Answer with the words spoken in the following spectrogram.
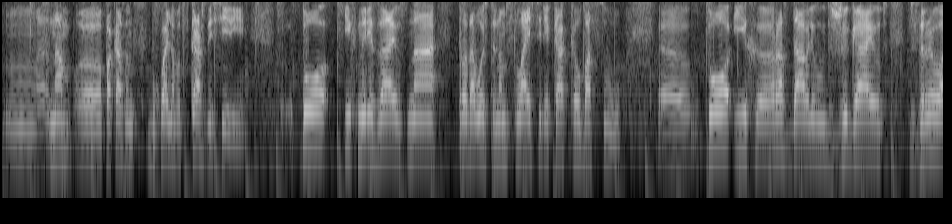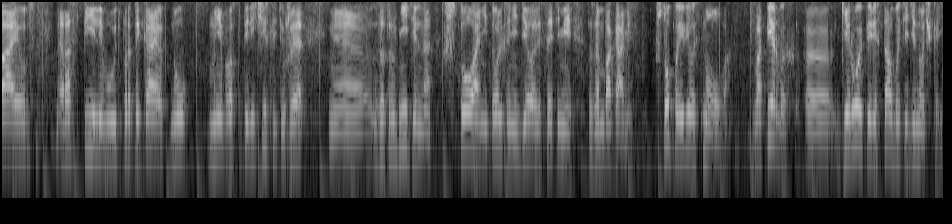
нам э, показан буквально вот в каждой серии. То их нарезают на продовольственном слайсере как колбасу, э, то их э, раздавливают, сжигают, взрывают, распиливают, протыкают. Ну, мне просто перечислить уже э, затруднительно, что они только не делали с этими зомбаками. Что появилось нового? Во-первых, э, герой перестал быть одиночкой.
